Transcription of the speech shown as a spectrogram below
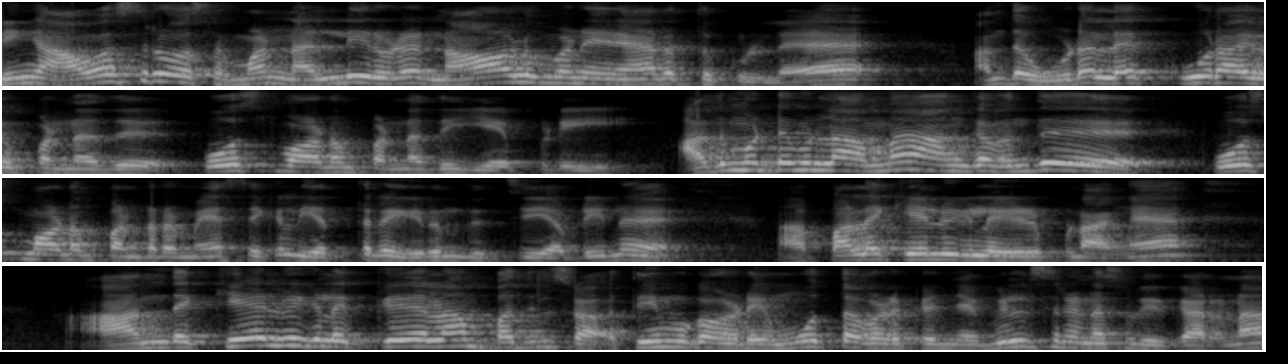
நீங்கள் அவசர அவசரமாக நள்ளிரோட நாலு மணி நேரத்துக்குள்ள அந்த உடலை கூராய்வு பண்ணது போஸ்ட்மார்டம் பண்ணது எப்படி? அது மட்டும் இல்லாமல் அங்கே வந்து போஸ்ட்மார்டம் பண்ணுற மேசைகள் எத்தனை இருந்துச்சு அப்படின்னு பல கேள்விகளை எழுப்புனாங்க. அந்த கேள்விகளுக்கு எல்லாம் பதில் திமுகவுடைய மூத்த வழக்கறிஞர் வில்சன் என்ன சொல்லியிருக்காருன்னா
